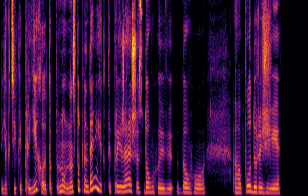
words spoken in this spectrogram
як тільки приїхали, тобто ну наступний день, як ти приїжджаєш із довгої довгої подорожі,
